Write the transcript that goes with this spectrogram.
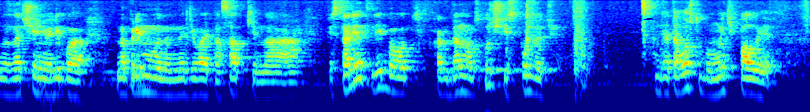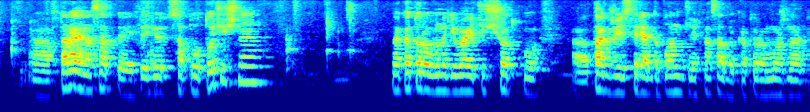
назначению, либо напрямую надевать насадки на пистолет, либо вот, как в данном случае, использовать для того, чтобы мыть полы. А, вторая насадка, это идет сопло точечное, на которое вы надеваете щетку. А, также есть ряд дополнительных насадок, которые можно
